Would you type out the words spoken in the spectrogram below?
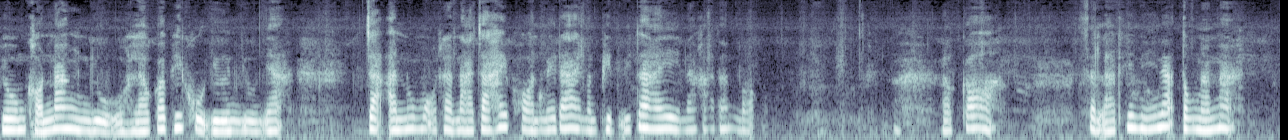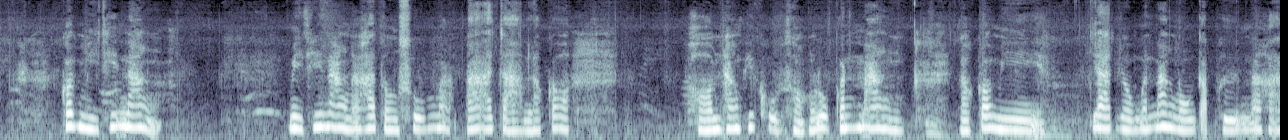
โยมเขานั่งอยู่ แล้วก็พี่ขู่ยืนอยู่เนี่ย จะอนุโมทนาจะให้พรไม่ได้ มันผิดวินัยนะคะ ท่านบอก แล้วก็เสร็จแล้วที่นี้เนี่ยตรงนั้นน่ะ ก็มีที่นั่ง มีที่นั่งนะคะ ตรงซุ้มอะพระอาจารย์แล้วก็พร้อมทั้งพิขูสองรูปก็นั่ง แล้วก็มีญาติโยมก็นั่งลงกับพื้นนะคะ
